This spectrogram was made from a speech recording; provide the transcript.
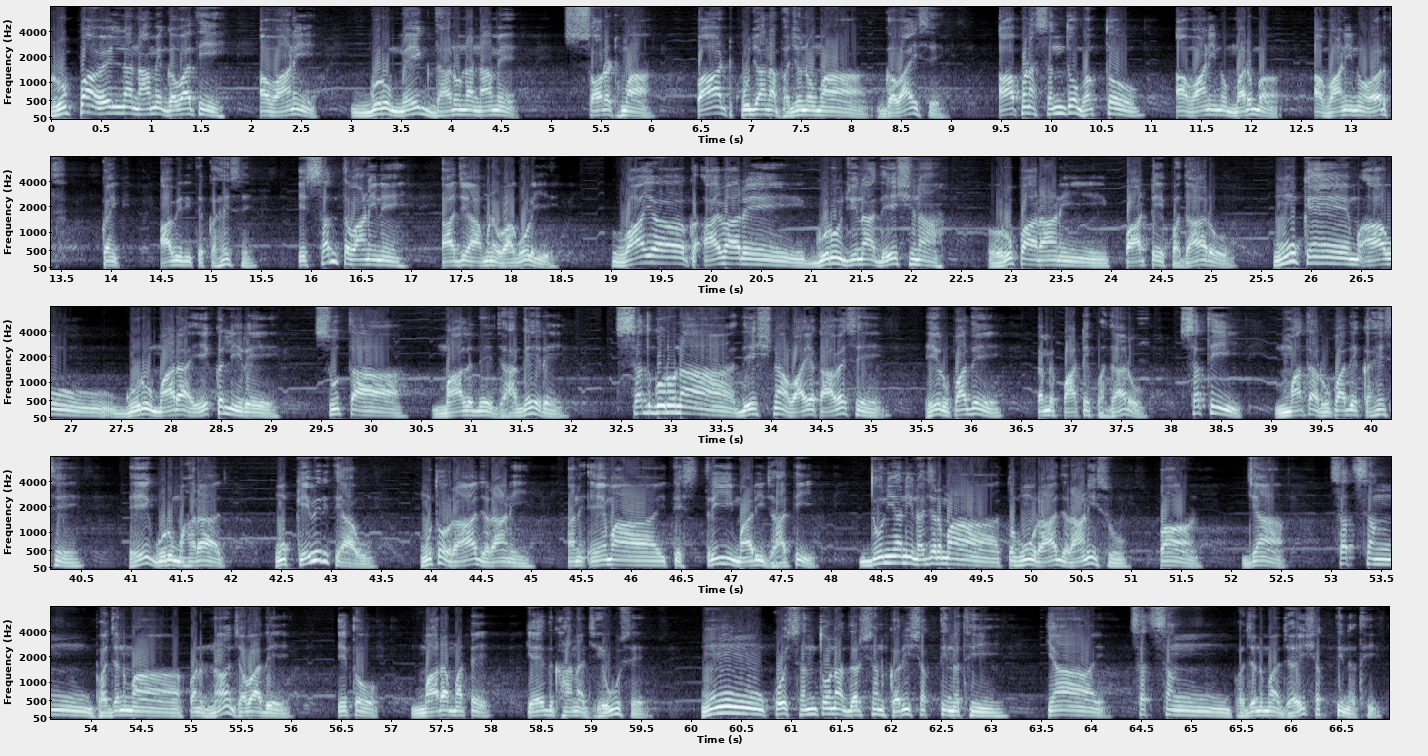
રૂપાવેલના નામે ગવાતી આ વાણી ગુરુ મેઘધારુના નામે સોરઠમાં પાઠ પૂજાના ભજનોમાં ગવાય છે. આપણા સંતો ભક્તો આ વાણીનો મર્મ, આ વાણીનો અર્થ કંઈક આવી રીતે કહે છે. એ સંત વાણીને આજે આપણે વાગોળીએ. વાયક આવ્યા રે ગુરુજીના દેશના, રૂપારાણી પાટે પધારો. હું કેમ આવું ગુરુ મારા એકલી રે? સુતા માલદે જાગે રે. સદગુરુના દેશના વાયક આવે છે. હે રૂપાદે, તમે પાટે પધારો. સતી માતા રૂપાદે કહે છે, હે ગુરુ મહારાજ, હું કેવી રીતે આવું? હું તો રાજ રાણી અને એમાંય તે સ્ત્રી મારી જાતિ. દુનિયાની નજરમાં તો હું રાજ રાણી છું, પણ જ્યાં સત્સંગ ભજનમાં પણ ન જવા દે. એ તો મારા માટે કેદખાના જેવું છે. હું કોઈ સંતોના દર્શન કરી શકતી નથી. ક્યાંય સત્સંગ ભજનમાં જઈ શકતી નથી.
